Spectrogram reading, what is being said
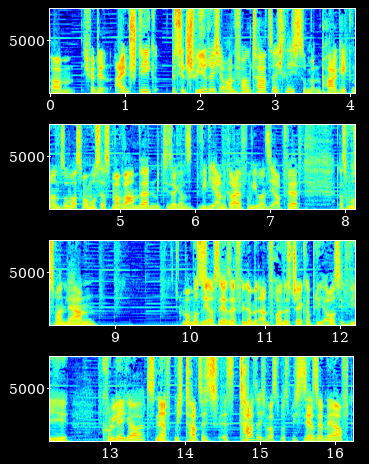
Ähm, ich finde den Einstieg ein bisschen schwierig am Anfang tatsächlich, so mit ein paar Gegnern und sowas. Man muss erstmal warm werden mit dieser ganzen, wie die angreifen, wie man sie abwehrt. Das muss man lernen. Man muss sich auch sehr, sehr viel damit anfreunden, dass Jacob Lee aussieht wie Kollege. Das nervt mich tatsächlich, ist tatsächlich was, was mich sehr, sehr nervt.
